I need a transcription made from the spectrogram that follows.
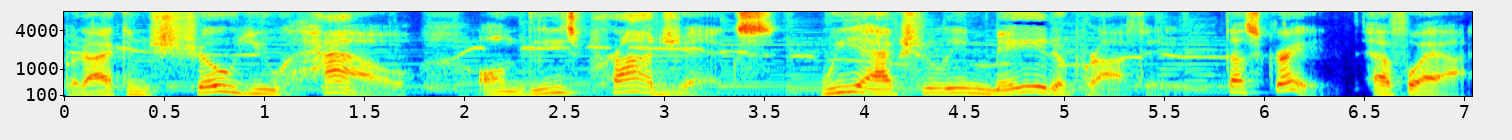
but I can show you how on these projects we actually made a profit. That's great, FYI.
